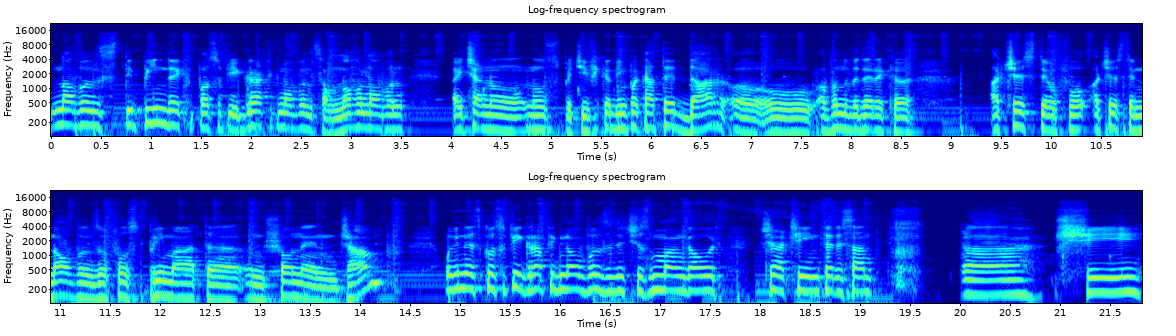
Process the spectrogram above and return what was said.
novels depinde că poate să fie graphic novel sau novel novel. Aici nu, nu specifică din păcate, dar uh, o, având în vedere că aceste, au f- aceste novels au fost prima dată în Shonen Jump, mă gândesc că o să fie graphic novels, deci sunt manga-uri, ceea ce e interesant. Uh, și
